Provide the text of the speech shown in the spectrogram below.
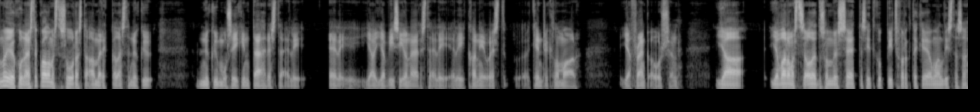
no joku näistä kolmesta suuresta amerikkalaista nyky, nykymusiikin tähdestä eli, eli, ja, ja visionääristä, eli, eli Kanye West, Kendrick Lamar ja Frank Ocean. Ja, ja varmasti se oletus on myös se, että sitten kun Pitchfork tekee oman listansa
